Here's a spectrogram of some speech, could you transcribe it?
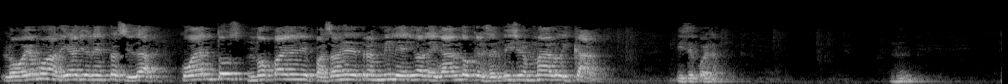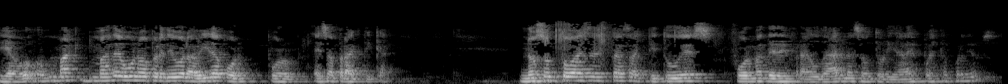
Lo vemos a diario en esta ciudad. ¿Cuántos no pagan el pasaje de Transmilenio alegando que el servicio es malo y caro? Y se cuelan. ¿Mm? Y más, de uno ha perdido la vida por, por esa práctica. ¿No son todas estas actitudes formas de defraudar las autoridades puestas por Dios?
